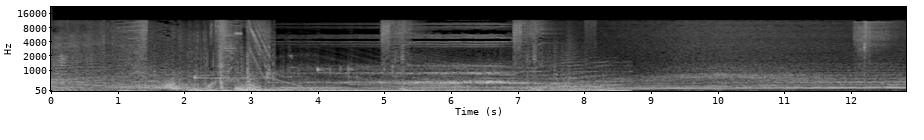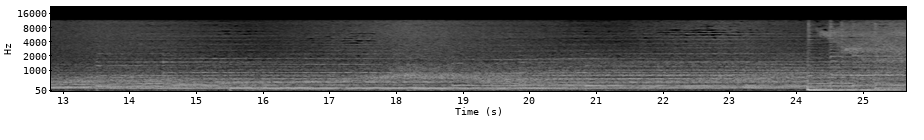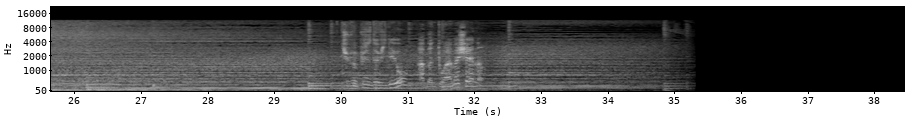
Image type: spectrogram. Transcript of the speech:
Tu plus de vidéos? Abonne-toi à ma chaîne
